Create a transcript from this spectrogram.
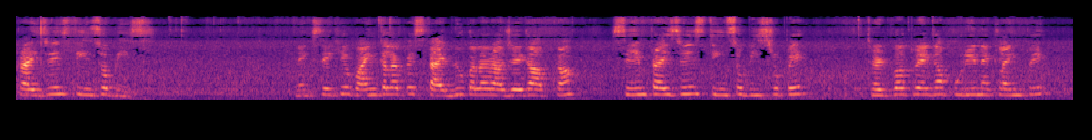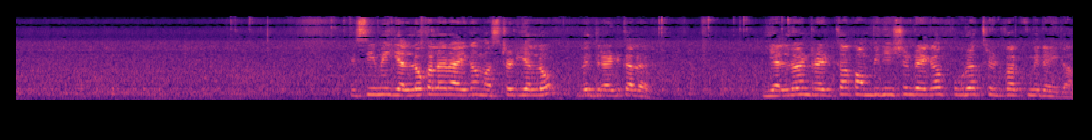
प्राइस रेंज 320 नेक्स्ट देखिए, वाइन कलर पे स्काई ब्लू कलर आ जाएगा आपका। सेम प्राइस रेंज तीन सौ बीस रुपए। थ्रेड वर्क रहेगा पूरी नेकलाइन पे। इसी में येलो कलर आएगा mustard yellow with red colour yellow and red का कॉम्बिनेशन रहेगा, पूरा थ्रेड वर्क में रहेगा।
